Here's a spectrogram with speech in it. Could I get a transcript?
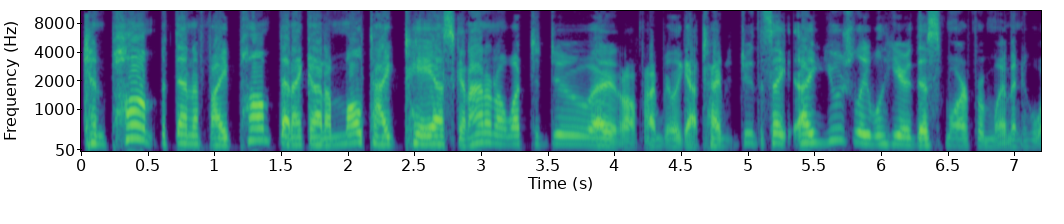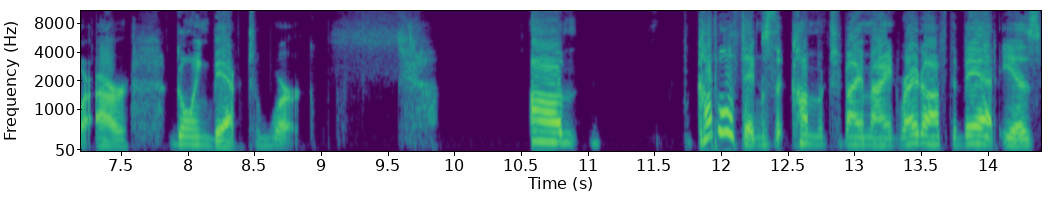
can pump, but then if I pump, then I got to multitask and I don't know what to do. I don't know if I've really got time to do this. I, I usually will hear this more from women who are, are going back to work. Um, couple of things that come to my mind right off the bat is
